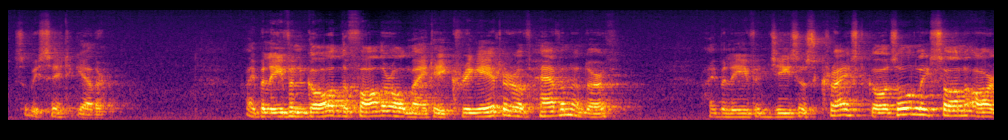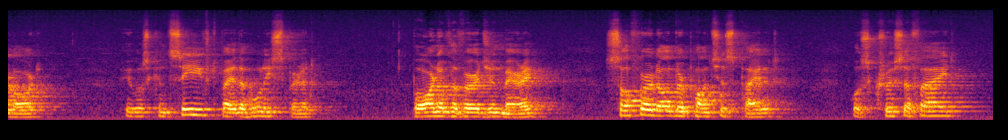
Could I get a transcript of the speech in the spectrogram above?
So we say together I believe in God, the Father Almighty, creator of heaven and earth. I believe in Jesus Christ, God's only Son, our Lord, who was conceived by the Holy Spirit, born of the Virgin Mary, suffered under Pontius Pilate was crucified,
